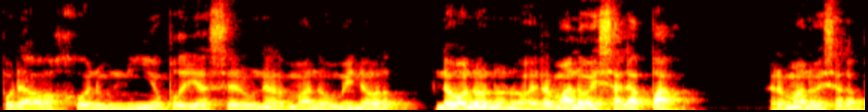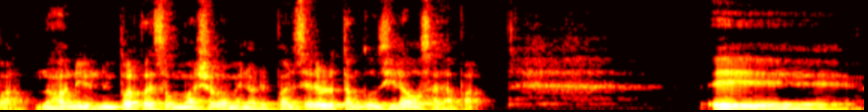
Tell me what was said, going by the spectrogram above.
Por abajo en un niño podría ser un hermano menor. No, no, no, no. Hermano es a la par. Hermano es a la par. No, no, importa si son mayores o menores. Para el cerebro están considerados a la par. Eh,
